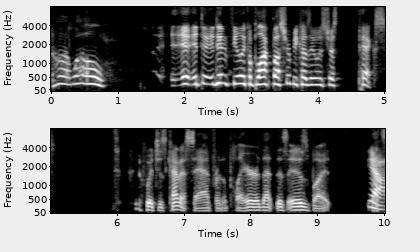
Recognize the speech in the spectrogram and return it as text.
Uh, well, it, it, it didn't feel like a blockbuster because it was just picks, which is kind of sad for the player that this is. But yeah,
